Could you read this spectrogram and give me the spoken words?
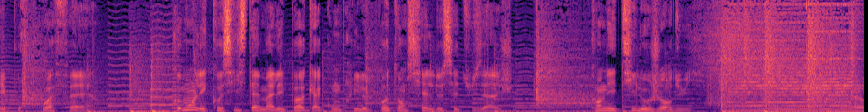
Et pourquoi faire? Comment l'écosystème à l'époque a compris le potentiel de cet usage? Qu'en est-il aujourd'hui? Euh,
